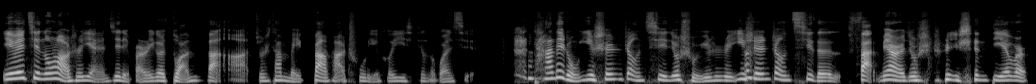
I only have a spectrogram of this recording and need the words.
因为靳东老师演技里边的一个短板啊，就是他没办法处理和异性的关系。他那种一身正气，就属于是一身正气的反面，就是 一身爹味儿。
